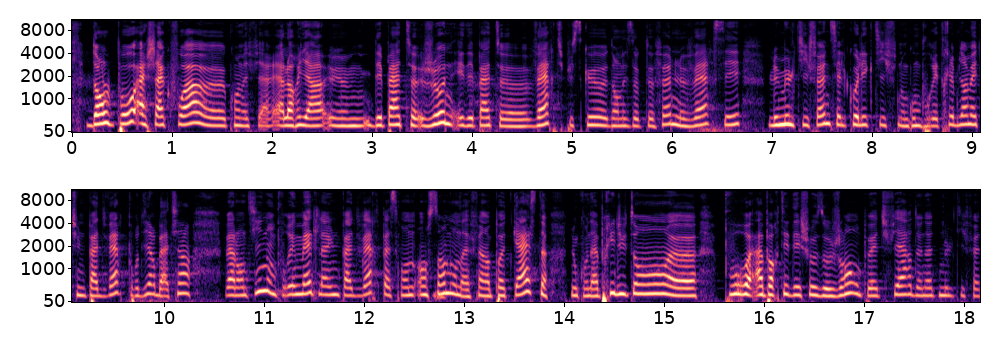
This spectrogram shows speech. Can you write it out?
dans le pot à chaque fois qu'on est fier. alors il y a des pâtes jaunes et des pâtes vertes puisque dans les octophones, le vert c'est le multifun, c'est le collectif. Donc on pourrait très bien mettre une pâte verte pour dire bah tiens Valentine, on pourrait mettre là une pâte verte parce qu'ensemble on a fait un podcast, donc on a pris du temps pour apporter des choses aux gens. On peut être fier de notre multifun.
